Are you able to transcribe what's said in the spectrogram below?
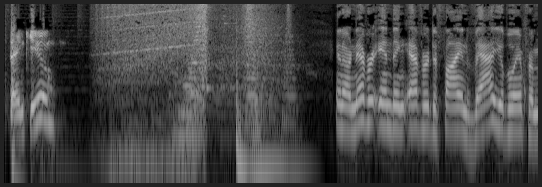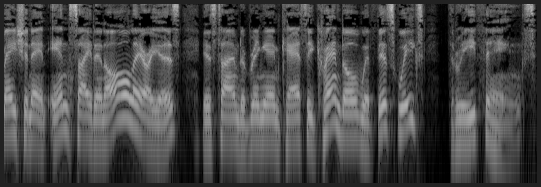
Thank you. In our never ending effort to find valuable information and insight in all areas, it's time to bring in Cassie Crandall with this week's Three Things.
